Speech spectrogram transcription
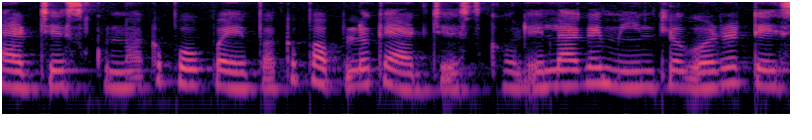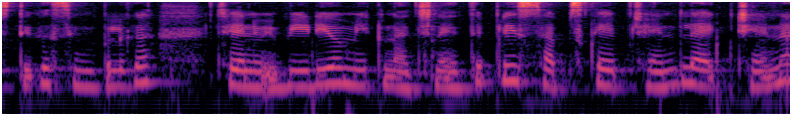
యాడ్ చేసుకున్నాక పోపు అయిపోయాక పప్పులోకి యాడ్ చేసుకోవాలి. ఇలాగే మీ ఇంట్లో కూడా టేస్టీగా సింపుల్గా చేయండి వీడియో మీకు నచ్చినైతే ప్లీజ్ సబ్స్క్రైబ్ చేయండి లైక్ చేయండి.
